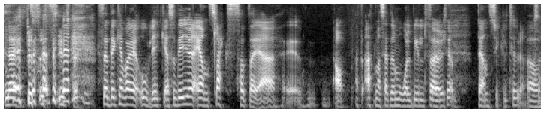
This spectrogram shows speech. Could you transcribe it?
Nej, precis. så, det, så det kan vara olika. Så det är ju en slags, så att säga, eh, ja, att, att man sätter en målbild för Verkligen. den cykelturen. Ja,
